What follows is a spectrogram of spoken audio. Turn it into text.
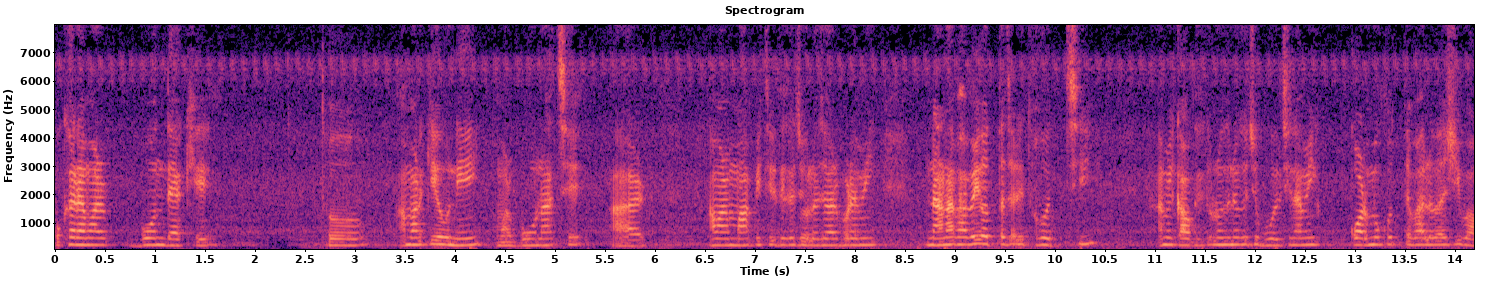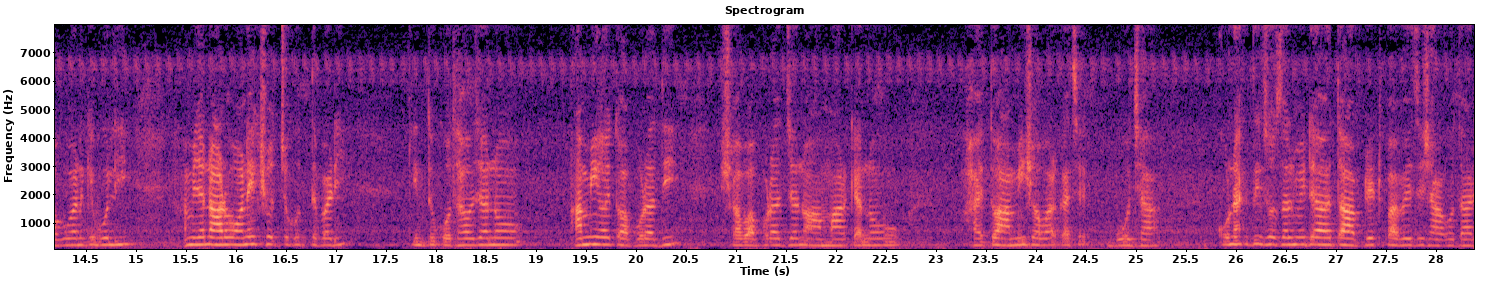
ওখানে আমার বোন দেখে, তো আমার কেউ নেই, আমার বোন আছে আর আমার মা পৃথিবী থেকে চলে যাওয়ার পরে আমি নানাভাবেই অত্যাচারিত হচ্ছি। আমি কাউকে কোনোদিনও কিছু বলছি না। আমি কর্ম করতে ভালোবাসি, ভগবানকে বলি, আমি যেন আরও অনেক সহ্য করতে পারি। কিন্তু কোথাও যেন আমি হয়তো অপরাধী, সব অপরাধ যেন আমার কেন, হয়তো আমি সবার কাছে বোঝা। কোনো একদিন সোশ্যাল মিডিয়া হয়তো আপডেট পাবে যে স্বাগত আর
